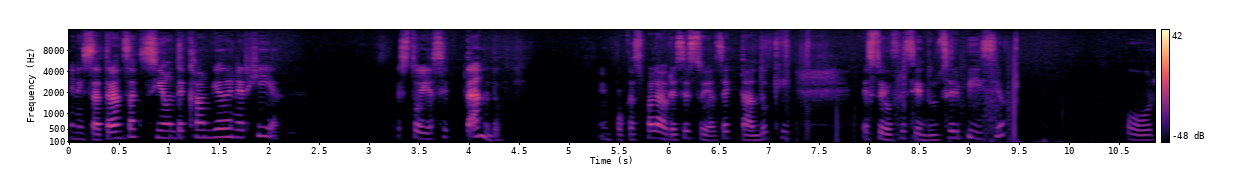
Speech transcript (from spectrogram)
en esta transacción de cambio de energía. Estoy aceptando. En pocas palabras, estoy aceptando que estoy ofreciendo un servicio por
